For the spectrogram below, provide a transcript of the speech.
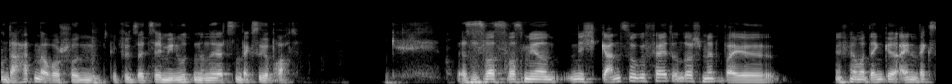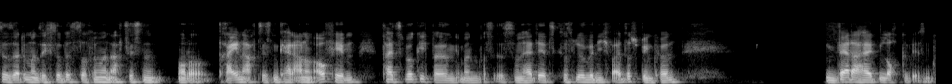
Und da hatten wir aber schon gefühlt seit zehn Minuten den letzten Wechsel gebracht. Das ist was, was mir nicht ganz so gefällt unter Schmidt, weil ich mir immer denke, einen Wechsel sollte man sich so bis zur 85. oder 83. keine Ahnung aufheben, falls wirklich bei irgendjemandem was ist. Und hätte jetzt Chris Löwe nicht weiterspielen können, wäre da halt ein Loch gewesen.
